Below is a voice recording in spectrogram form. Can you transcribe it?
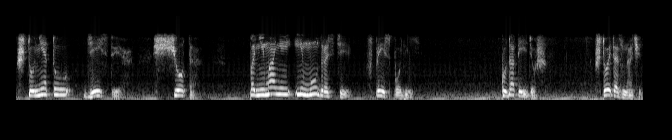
Что нету действия, счета, понимания и мудрости в преисподней – куда ты идешь. Что это значит?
